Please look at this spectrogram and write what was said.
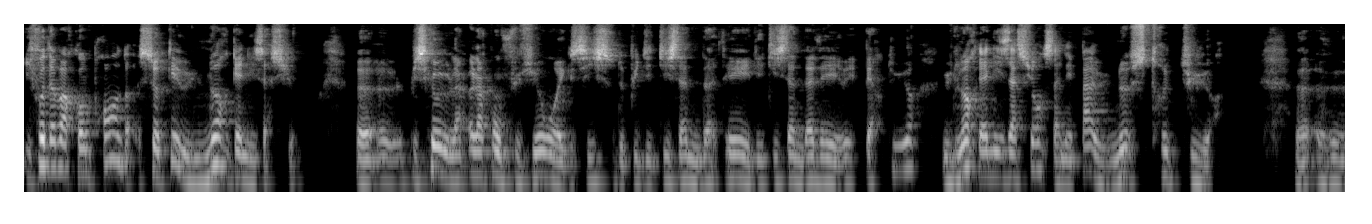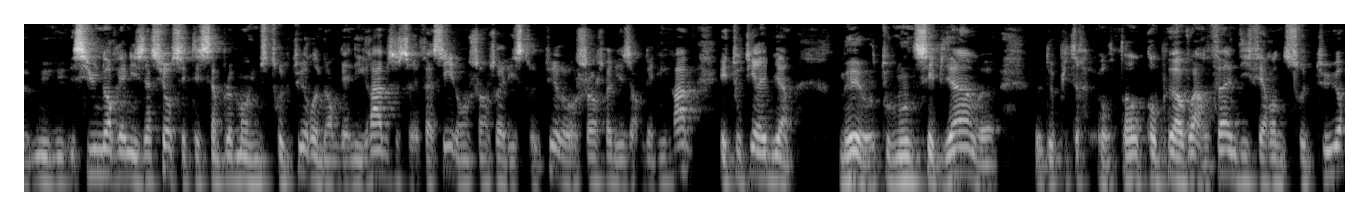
il faut d'abord comprendre ce qu'est une organisation. Euh, puisque la, confusion existe depuis des dizaines d'années et des dizaines d'années perdure, une organisation, ça n'est pas une structure. Euh, euh, si une organisation c'était simplement une structure, un organigramme, ce serait facile, on changerait les structures, on changerait les organigrammes et tout irait bien. Mais euh, tout le monde sait bien depuis très longtemps qu'on peut avoir 20 différentes structures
